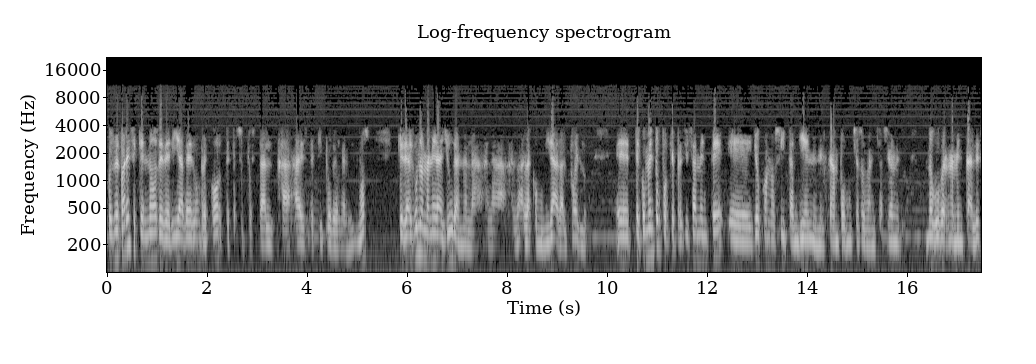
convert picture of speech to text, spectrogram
pues me parece que no debería haber un recorte presupuestal a, este tipo de organismos que de alguna manera ayudan a la, a la, a la, comunidad, al pueblo. Eh, te comento porque precisamente eh, yo conocí también en el campo muchas organizaciones no gubernamentales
